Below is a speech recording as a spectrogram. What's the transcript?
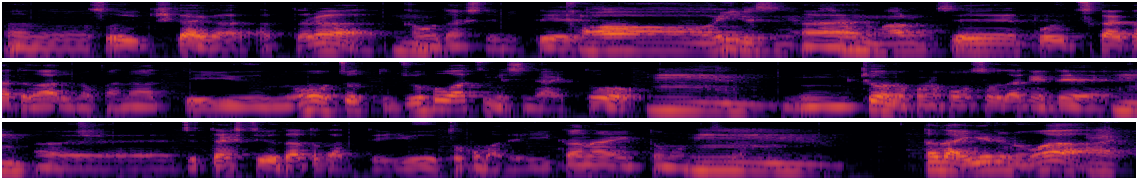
あのそういう機会があったらうん顔出してみて、ああ、いいですね、はいそういうのもあるんですね。でこういう使い方があるのかなっていうのをちょっと情報集めしないと、うん。うん、今日のこの放送だけで、うんえー絶対必要だとかっていうとこまでいかないと思うんうですよ。ん。ただ言えるのは、はい。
